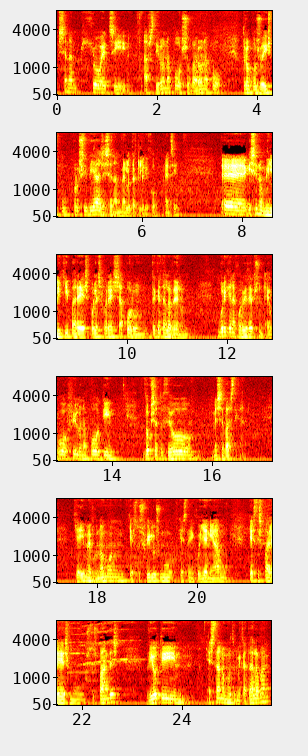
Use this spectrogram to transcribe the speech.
σε έναν πιο έτσι αυστηρό να πω, σοβαρό να πω, τρόπο ζωής που προσυδειάζει σε έναν μέλλοντα κληρικό, έτσι. Ε, οι συνομήλικοι, οι παρέες, πολλές φορές απορούν, δεν καταλαβαίνουν, μπορεί και να κοροϊδέψουν. Εγώ οφείλω να πω ότι, δόξα τω Θεώ, με σεβάστηκαν. Και είμαι ευγνώμων και στους φίλους μου και στην οικογένειά μου και στις παρέες μου, στους πάντες, διότι αισθάνομαι ότι με κατάλαβαν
